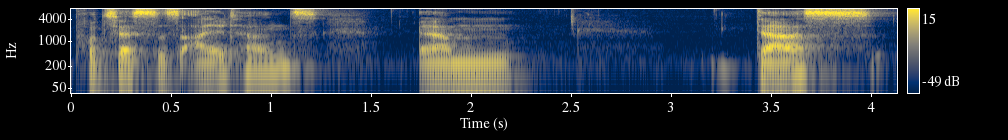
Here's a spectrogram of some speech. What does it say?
Prozess des Alterns, ähm, dass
